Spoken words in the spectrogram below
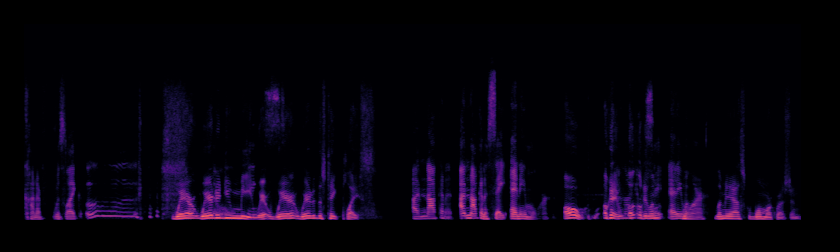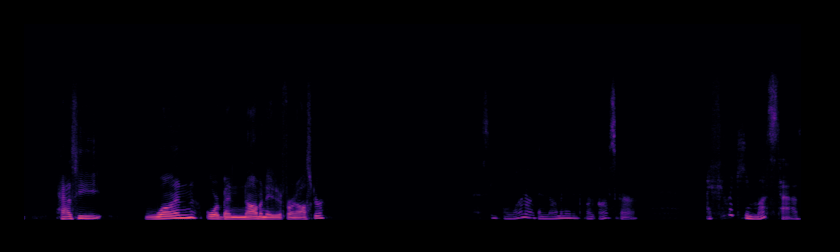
kind of was like, ooh. Where where did you meet? Where thanks. where where did this take place? I'm not gonna I'm not gonna say anymore. Oh, okay. I'm not o- gonna Okay. Let me, anymore. let me ask one more question. Has he won or been nominated for an Oscar? Has he won or been nominated for an Oscar? I feel like he must have.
